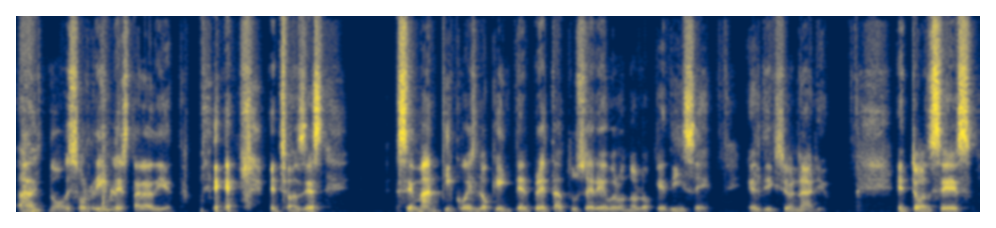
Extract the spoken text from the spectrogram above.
Ay, no, es horrible estar a dieta. Entonces, semántico es lo que interpreta tu cerebro, no lo que dice el diccionario. Entonces,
